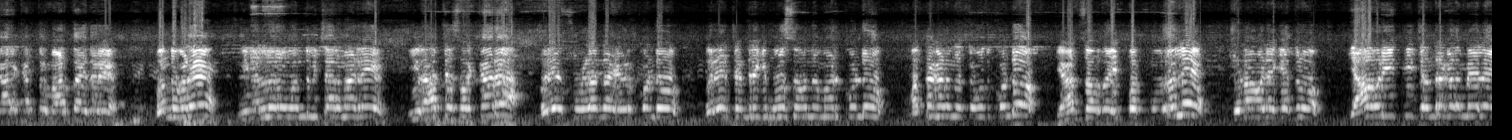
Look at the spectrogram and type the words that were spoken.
ಕಾರ್ಯಕರ್ತರು ಮಾಡ್ತಾ ಇದ್ದಾರೆ. ಬಂಧುಗಳೇ, ನೀವೆಲ್ಲರೂ ಒಂದು ವಿಚಾರ ಮಾಡ್ರಿ. ಈ ರಾಜ್ಯ ಸರ್ಕಾರ ಬರೇ ಸುಳ್ಳನ್ನ ಹೇಳ್ಕೊಂಡು, ಬರೇ ಜನರಿಗೆ ಮೋಸವನ್ನ ಮಾಡಿಕೊಂಡು ಮತಗಳನ್ನು ತೆಗೆದುಕೊಂಡು ಎರಡ್ ಸಾವಿರದ ಇಪ್ಪತ್ತ್ ಮೂರರಲ್ಲಿ ಚುನಾವಣೆ ಗೆದ್ರು. ಯಾವ ರೀತಿ ಜನರಗಳ ಮೇಲೆ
